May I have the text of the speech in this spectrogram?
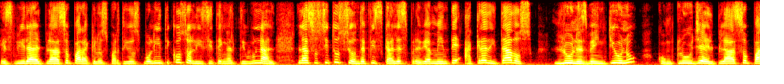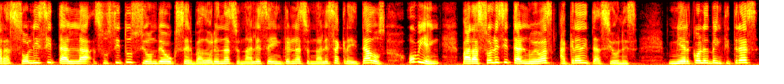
Expira el plazo para que los partidos políticos soliciten al tribunal la sustitución de fiscales previamente acreditados. Lunes 21, concluye el plazo para solicitar la sustitución de observadores nacionales e internacionales acreditados o bien para solicitar nuevas acreditaciones. Miércoles 23.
